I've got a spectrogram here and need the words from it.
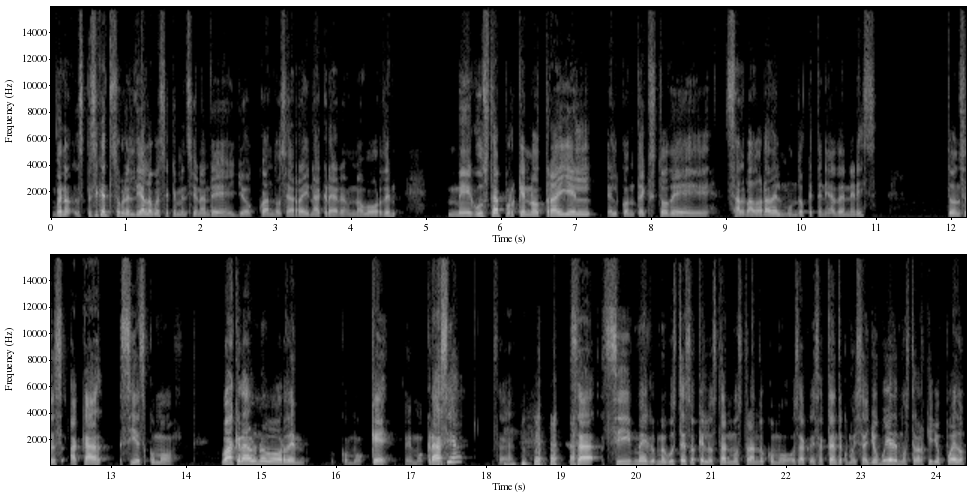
Bueno, específicamente sobre el diálogo ese que mencionan de yo cuando sea reina crearé un nuevo orden, me gusta porque no trae el, el contexto de salvadora del mundo que tenía Daenerys. Entonces acá sí es como, voy a crear un nuevo orden, como qué, democracia. O sea, o sea, sí me, me gusta eso que lo están mostrando como, o sea, exactamente como dice, yo voy a demostrar que yo puedo.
